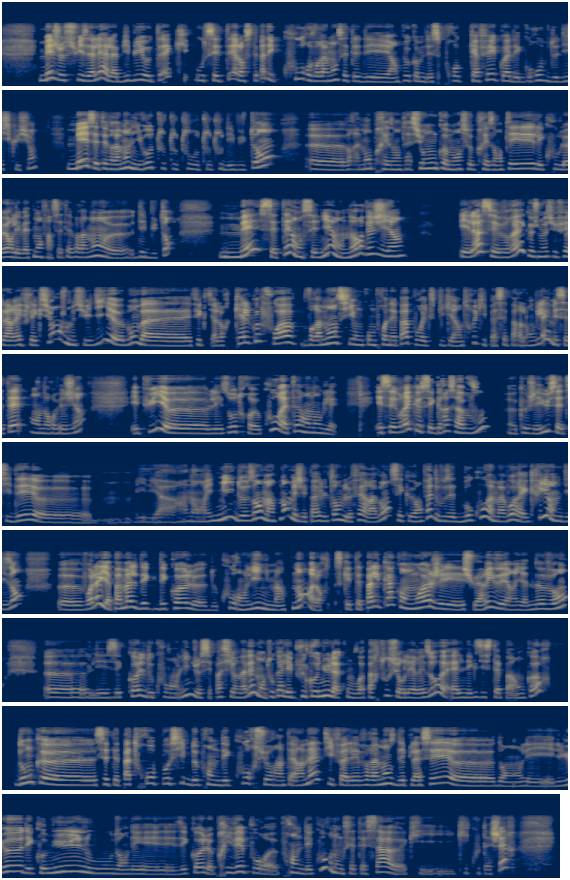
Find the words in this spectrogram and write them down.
Mais je suis allée à la bibliothèque où c'était, alors c'était pas des cours vraiment, c'était des, un peu comme des spro cafés, quoi, des groupes de discussion. Mais c'était vraiment niveau tout, tout, tout, tout, tout débutant. vraiment présentation, comment se présenter, les couleurs, les vêtements, enfin c'était vraiment débutant. Mais c'était enseigné en norvégien. Et là, c'est vrai que je me suis fait la réflexion, je me suis dit, bon, bah, effectivement, alors quelquefois, vraiment, si on comprenait pas pour expliquer un truc, il passait par l'anglais, mais c'était en norvégien. Et puis, les autres cours étaient en anglais. Et c'est vrai que c'est grâce à vous que j'ai eu cette idée il y a un an et demi, deux ans maintenant, mais j'ai pas eu le temps de le faire avant, c'est que en fait vous êtes beaucoup à m'avoir écrit en me disant voilà, il y a pas mal d'écoles de cours en ligne maintenant. Alors, ce qui n'était pas le cas quand moi je suis arrivée, hein, il y a 9 ans. les écoles de cours en ligne, je ne sais pas s'il y en avait, mais en tout cas les plus connues là qu'on voit partout sur les réseaux, elles n'existaient pas encore. Donc, c'était pas trop possible de prendre des cours sur internet. Il fallait vraiment se déplacer, dans les lieux des communes ou dans des écoles privées pour, prendre des cours, donc c'était ça, qui qui coûtait cher.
